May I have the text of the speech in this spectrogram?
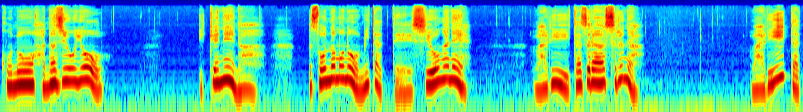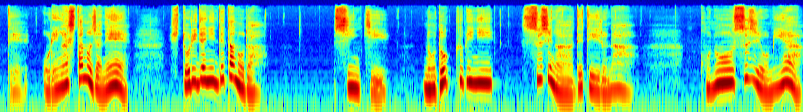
この鼻血をよ。いけねえな。そんなものを見たってしようがねえ。悪いいたずらするな。悪いたって俺がしたのじゃねえ。一人でに出たのだ。新規、のど首に筋が出ているな。この筋を見や。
